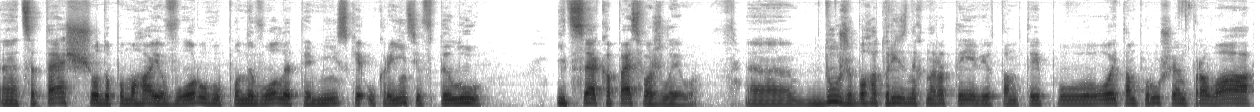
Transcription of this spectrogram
Е, Це те, що допомагає ворогу поневолити мізки українців в тилу. І це капець важливо. Е, Дуже багато різних наративів, там, типу, ой, там порушуємо права,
